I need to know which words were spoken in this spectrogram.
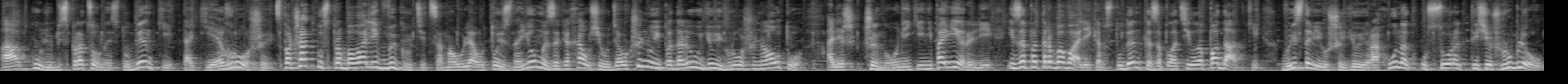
а адкуль у беспрацоўнай студэнткі такія грошы? Спачатку спрабавалі выкруціцца маўляў той знаёмы закахаўся ў дзяўчыну і падарыў ёй грошы на аўто. Але ж чыноўнікі не поверылі і запатрабавалі каб студэнтка заплатила падаткі выставіўшы ёй рахунак у 40 тысяч рублёў.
